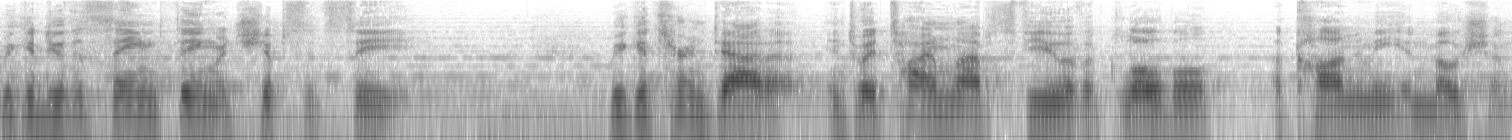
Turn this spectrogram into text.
We can do the same thing with ships at sea. We can turn data into a time lapse view of a global economy in motion.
